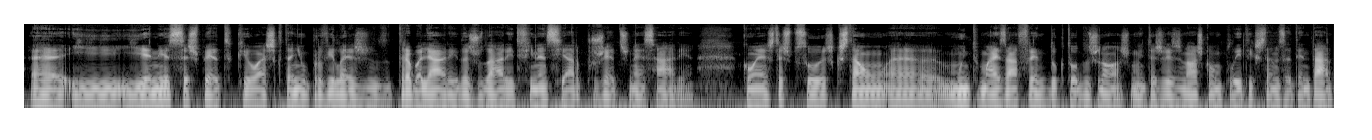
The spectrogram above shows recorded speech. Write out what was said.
Uh, e, e, é nesse aspecto que eu acho que tenho o privilégio de trabalhar e de ajudar e de financiar projetos nessa área com estas pessoas que estão uh, muito mais à frente do que todos nós. Muitas vezes nós, como políticos, estamos a tentar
